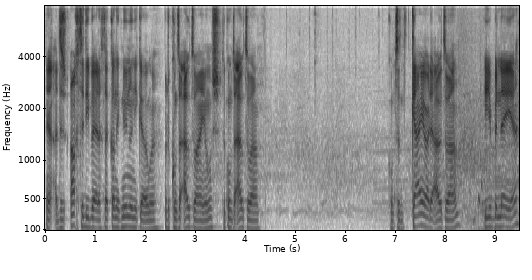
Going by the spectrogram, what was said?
Ja, het is achter die berg. Daar kan ik nu nog niet komen. Oh, er komt de auto aan, jongens. Er komt de auto aan. Er komt een keiharde auto aan. Hier beneden.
